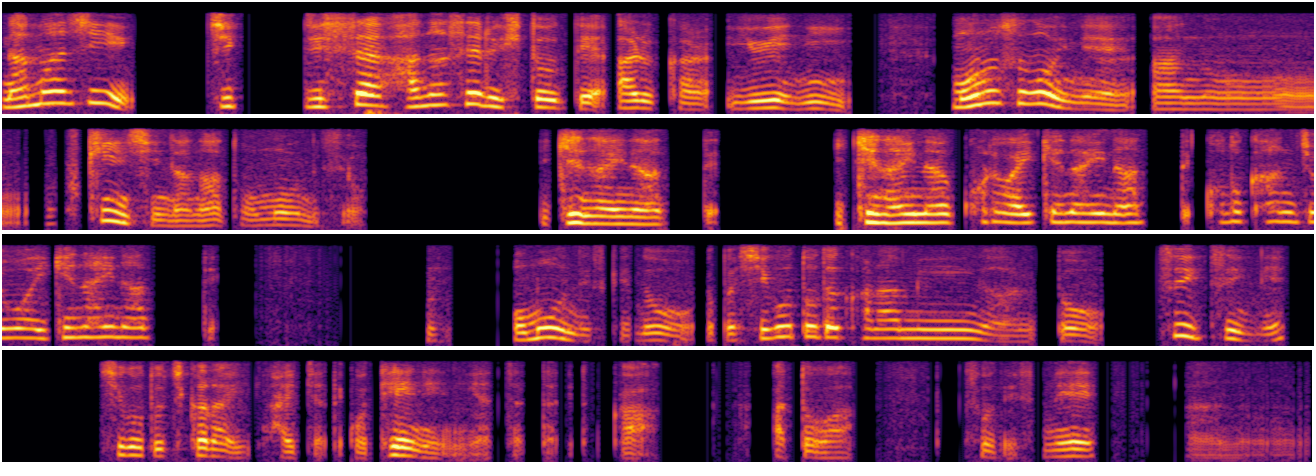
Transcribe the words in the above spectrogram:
生地実際話せる人であるからゆえにものすごいねあのー、不謹慎だなと思うんですよ。いけないなって。いけないなこれはいけないなって。この感情はいけないなって、うん、思うんですけどやっぱ仕事で絡みがあるとついついね仕事力入っちゃってこう丁寧にやっちゃったりとかあとはそうですねあの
